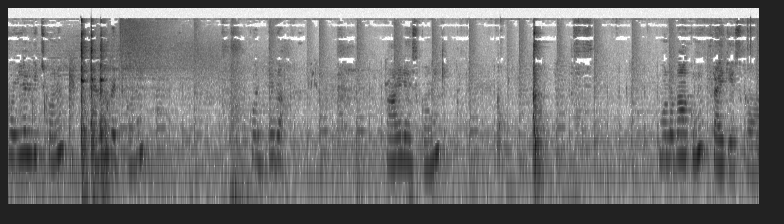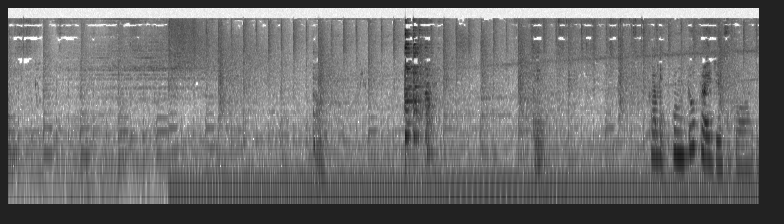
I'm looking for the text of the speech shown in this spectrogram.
పొయ్యి వెలిగించుకొని పెనం పెట్టుకొని కొద్దిగా ఆయిల్ వేసుకొని మునగాకును ఫ్రై చేసుకోవాలి. కలుపుకుంటూ ఫ్రై చేసుకోవాలి.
